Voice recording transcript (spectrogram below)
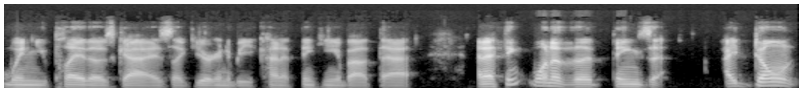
when you play those guys like you're going to be kind of thinking about that. And i think one of the things that i don't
